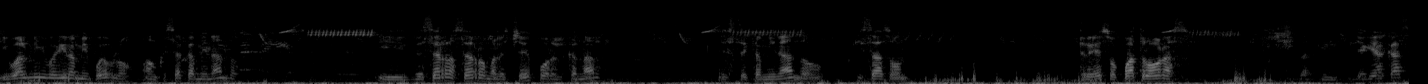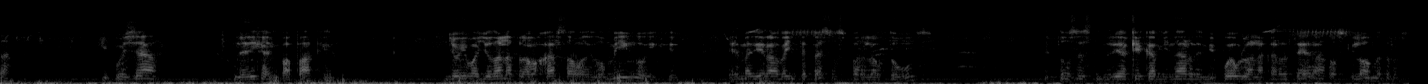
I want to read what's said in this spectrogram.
igual me iba a ir a mi pueblo, aunque sea caminando. Y de cerro a cerro me le eché por el canal, este, caminando, quizás son tres o cuatro horas hasta que llegué a casa y pues ya le dije a mi papá que yo iba a ayudarle a trabajar sábado y domingo y que él me diera 20 pesos para el autobús. Entonces tendría que caminar de mi pueblo a la carretera, dos kilómetros,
